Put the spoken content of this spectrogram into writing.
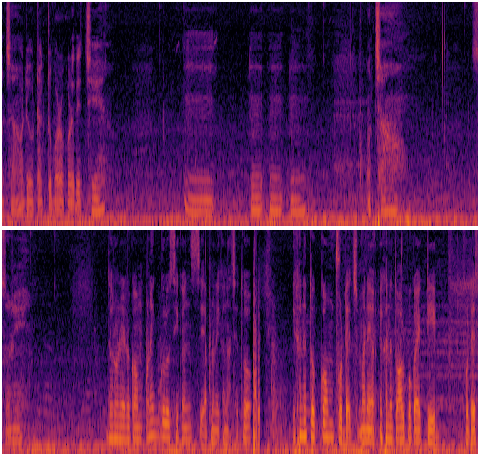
আচ্ছা অডিওটা একটু বড় করে দিচ্ছি। আচ্ছা। সরি ধরুন এরকম অনেকগুলো সিকোয়েন্স আপনার এখানে আছে। তো এখানে তো কম ফুটেজ মানে এখানে তো অল্প কয়েকটি ফুটেজ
